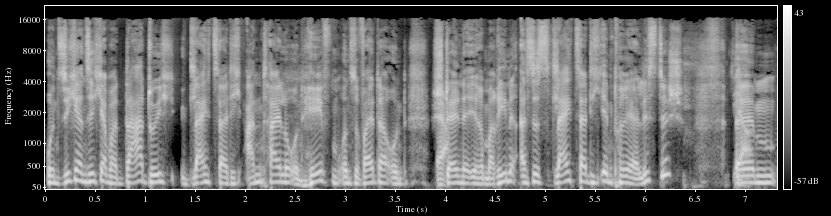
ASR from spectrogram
und sichern sich aber dadurch gleichzeitig Anteile und Häfen und so weiter und Ja. stellen da ihre Marine. Also es ist gleichzeitig imperialistisch, Ja. ähm,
